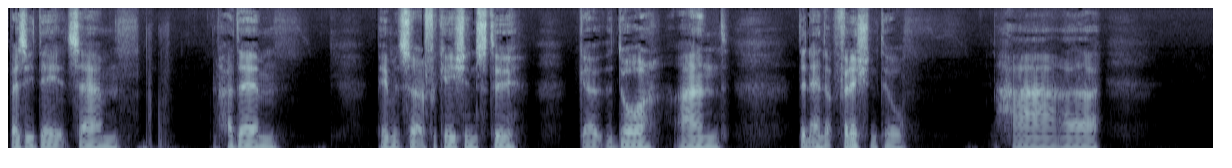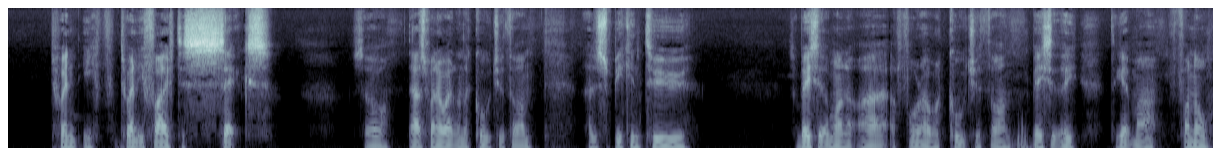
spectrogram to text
busy day. It's um had um payment certifications to get out the door and didn't end up finishing until uh, 20, 25 to 6. So that's when I went on the coachathon. I was speaking to, so basically, I'm on a, a four hour coachathon, basically, to get my funnel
